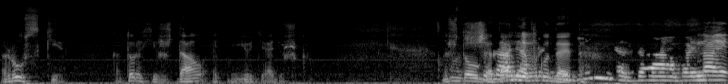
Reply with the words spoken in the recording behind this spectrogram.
русские, которых и ждал от нее дядюшка. Ну что, угадали, откуда это? Да, «Война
